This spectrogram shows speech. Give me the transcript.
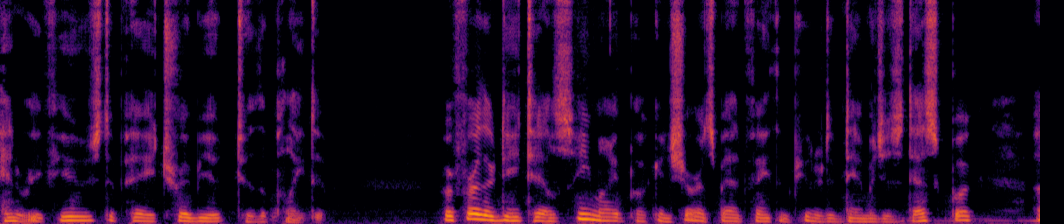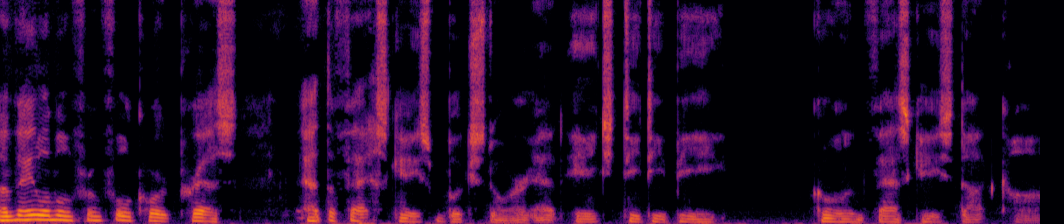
and refuse to pay tribute to the plaintiff. For further details, see my book, Insurance Bad Faith and Punitive Damages Desk Book, available from Full Court Press at the Fastcase bookstore at http colon fastcase.com.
